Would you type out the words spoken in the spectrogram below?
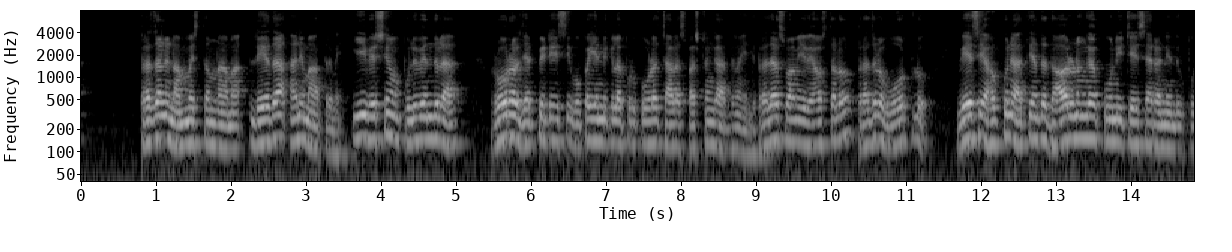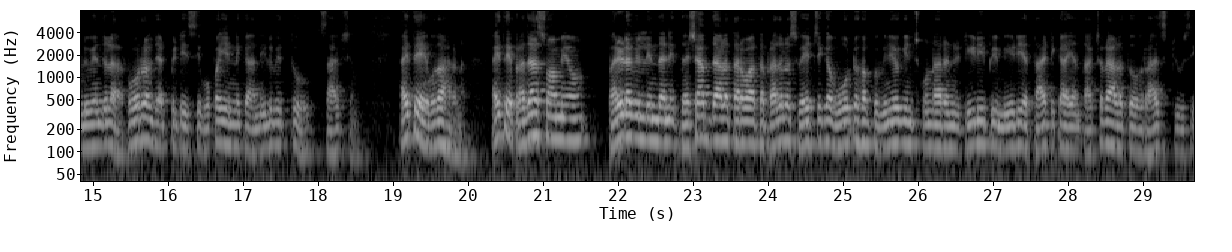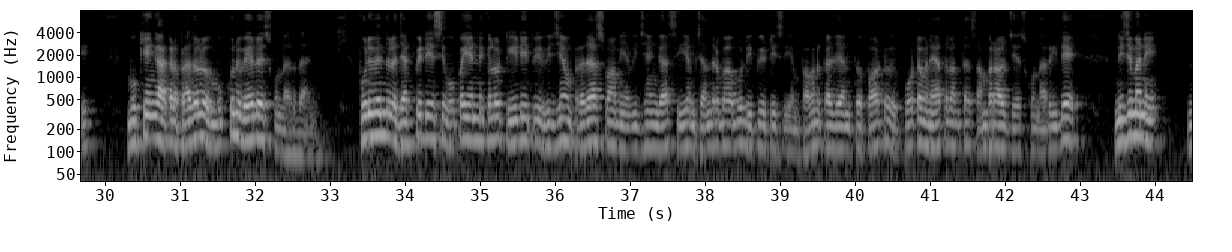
ప్రజల్ని నమ్మిస్తున్నామా లేదా అని మాత్రమే. ఈ విషయం పులివెందుల రూరల్ జడ్పీటీసీ ఉప ఎన్నికలప్పుడు కూడా చాలా స్పష్టంగా అర్థమైంది. ప్రజాస్వామ్య వ్యవస్థలో ప్రజలు ఓట్లు వేసే హక్కుని అత్యంత దారుణంగా కూనీ చేశారనేందుకు పులివెందుల రూరల్ జడ్పీటీసీ ఉప ఎన్నిక నిలువెత్తు సాక్ష్యం. అయితే ఉదాహరణ అయితే ప్రజాస్వామ్యం పరిడవిల్లిందని దశాబ్దాల తర్వాత ప్రజలు స్వేచ్ఛగా ఓటు హక్కు వినియోగించుకున్నారని టీడీపీ మీడియా తాటికాయంత అక్షరాలతో రాసి చూసి ముఖ్యంగా అక్కడ ప్రజలు ముక్కును వేలేసుకున్నారు దాన్ని. పులివెందుల జడ్పీటీసీ ఉప ఎన్నికలో టీడీపీ విజయం ప్రజాస్వామ్య విజయంగా CM Chandrababu deputy CM Pawan కళ్యాణ్తో పాటు కూటమి నేతలంతా సంబరాలు చేసుకున్నారు. ఇదే నిజమని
